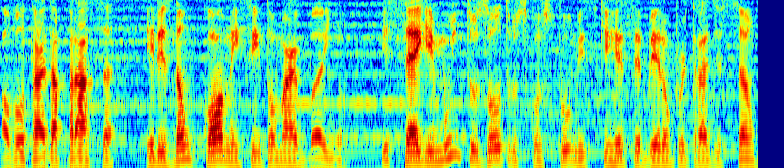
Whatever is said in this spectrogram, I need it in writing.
Ao voltar da praça, eles não comem sem tomar banho e seguem muitos outros costumes que receberam por tradição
